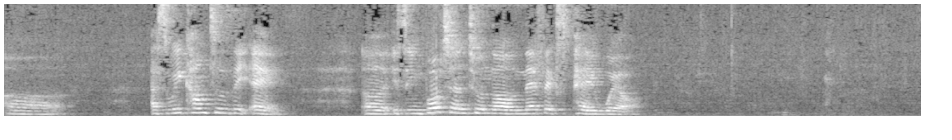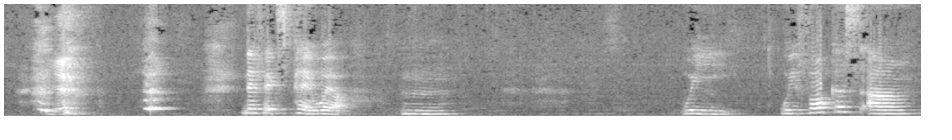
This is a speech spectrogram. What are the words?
Uh, as we come to the end, uh, it's important to know Netflix pay well. Yeah. Netflix pay well. Mm, we, we focus on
